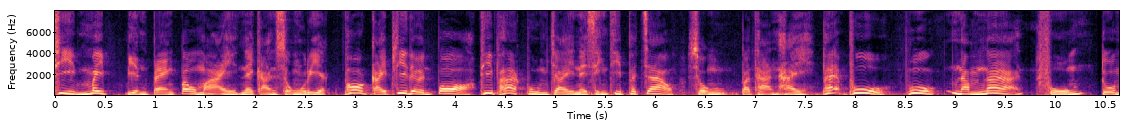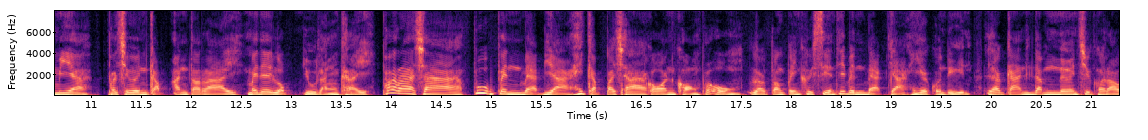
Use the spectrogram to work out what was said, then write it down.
ที่ไม่เปลี่ยนแปลงเป้าหมายในการทรงเรียก พ่อไก่ที่เดินป้อที่ภาคภูมิใจในสิ่งที่พระเจ้าทรงประทานให้ แพะผู้ผู้นำหน้าฝูงตัวเมียเผชิญกับอันตรายไม่ได้หลบอยู่หลังใคร พระราชาผู้เป็นแบบอย่างให้กับประชากรของพระองค์ เราต้องเป็นคริสเตียนที่เป็นแบบอย่างให้กับคนอื่น แล้วการดำเนินชีวิตของเรา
